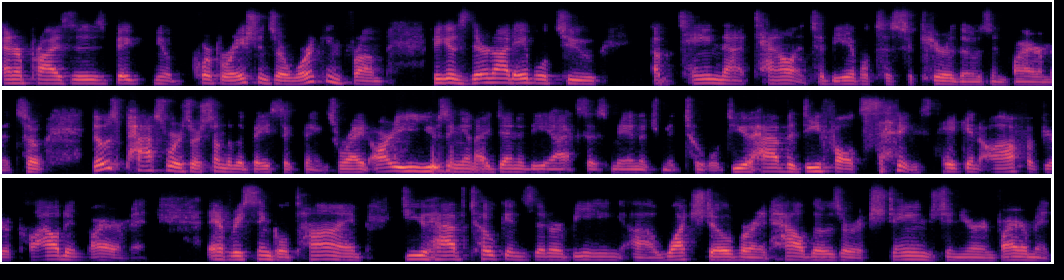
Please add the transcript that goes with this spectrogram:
enterprises, big you know, corporations are working from because they're not able to obtain that talent to be able to secure those environments. So those passwords are some of the basic things, right? Are you using an identity access management tool? Do you have the default settings taken off of your cloud environment every single time? Do you have tokens that are being uh, watched over and how those are exchanged in your environment?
